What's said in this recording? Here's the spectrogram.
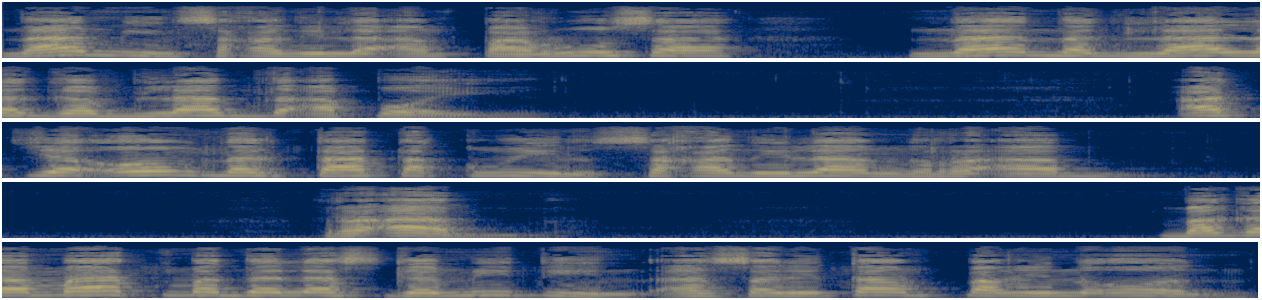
namin sa kanila ang parusa na naglalagablab na apoy. At yaong nagtatakwil sa kanilang raab raab bagamat madalas gamitin ang salitang Panginoon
